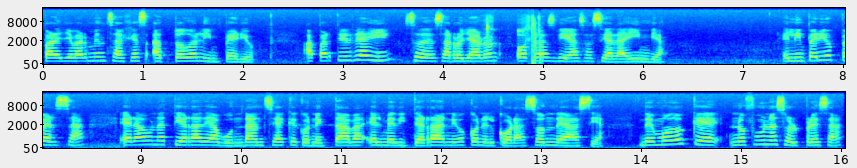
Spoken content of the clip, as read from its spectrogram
para llevar mensajes a todo el imperio. A partir de ahí se desarrollaron otras vías hacia la India. El imperio persa era una tierra de abundancia que conectaba el Mediterráneo con el corazón de Asia, de modo que no fue una sorpresa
